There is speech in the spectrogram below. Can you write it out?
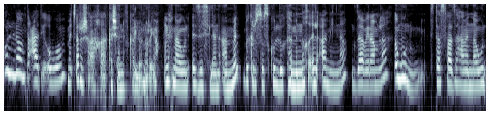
ኩሎም ተዓጢቕዎም መጨረሻኣ ከኣ ከሸንፍ ከሎ ንርእዮ። ንሕና እውን እዚ ስለ ንኣምን ብክርስቶስ ኩሉ ከም እንኽእል ኣሚንና እግዚኣብሔር ኣምላኽ እሙን እውን እዩ። እቲ ተስፋ ዝሃበና እውን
